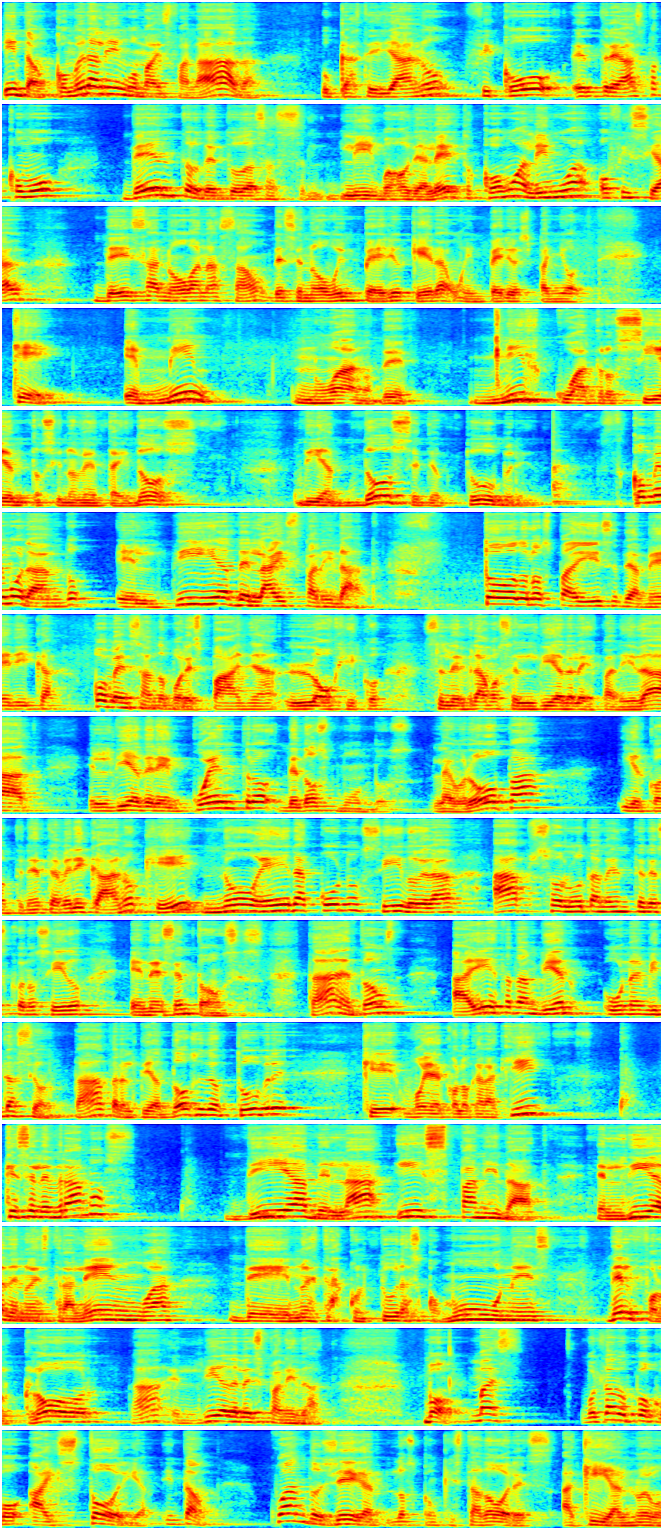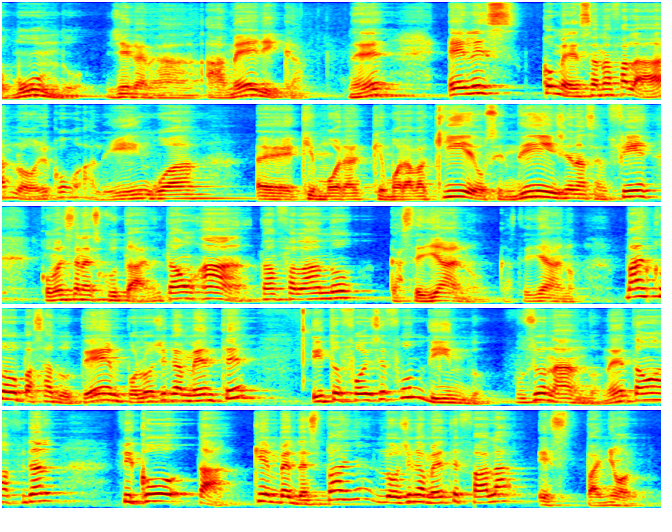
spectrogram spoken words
Então, como era a língua mais falada, o castelhano ficou, entre aspas, como dentro de todas as línguas ou dialetos, como a língua oficial dessa nova nação, desse novo império que era o Império Espanhol, que em mil, no ano de 1492, dia 12 de outubro, comemorando o Dia de la Hispanidad. Todos os países de América, começando por Espanha, lógico, celebramos o Dia de la Hispanidad, o Dia del Encuentro de dois mundos, a Europa e o continente americano, que não era conhecido, era absolutamente desconhecido en ese entonces. Entonces, ahí está también una invitación para el día 12 de octubre que voy a colocar aquí, que celebramos Día de la Hispanidad, el día de nuestra lengua, de nuestras culturas comunes, del folclore, el día de la hispanidad. Bueno, mas voltando un poco a historia, entonces, cuando llegan los conquistadores aquí al Nuevo Mundo, a, a América, ¿eh? ellos comienzan a hablar, lógico, a lengua, eh, que, mora, que morava aqui, os indígenas, enfim, começam a escutar. Então, ah, estão falando castelhano, castelhano. Mas com o passar do tempo, logicamente, isso foi se fundindo, funcionando. Né? Então, afinal, ficou, quem vem da Espanha, logicamente fala espanhol.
